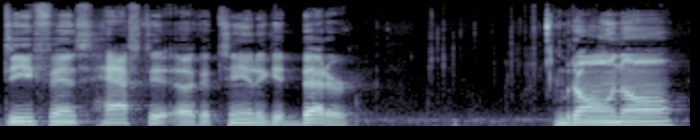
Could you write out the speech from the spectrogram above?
defense has to uh, continue to get better. But all in all,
